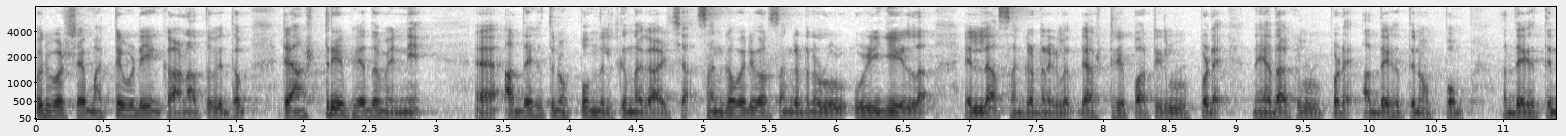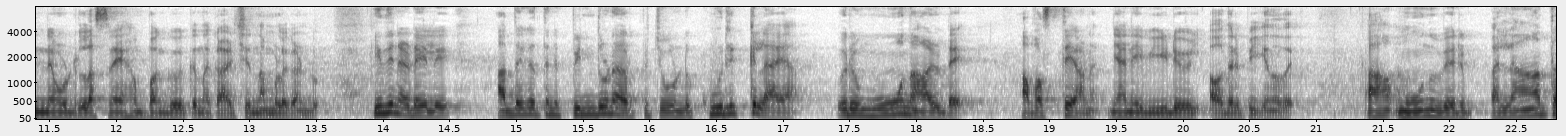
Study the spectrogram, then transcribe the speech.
ഒരുപക്ഷെ മറ്റെവിടെയും കാണാത്ത വിധം രാഷ്ട്രീയ ഭേദമന്യേ അദ്ദേഹത്തിനൊപ്പം നിൽക്കുന്ന കാഴ്ച സംഘപരിവാർ സംഘടനകൾ ഒഴികെയുള്ള എല്ലാ സംഘടനകളും രാഷ്ട്രീയ പാർട്ടികൾ ഉൾപ്പെടെ നേതാക്കൾ ഉൾപ്പെടെ അദ്ദേഹത്തിനൊപ്പം അദ്ദേഹത്തിനോടുള്ള സ്നേഹം പങ്കുവെക്കുന്ന കാഴ്ച നമ്മൾ കണ്ടു. ഇതിനിടയിൽ അദ്ദേഹത്തിന് പിന്തുണ അർപ്പിച്ചുകൊണ്ട് കുരുക്കലായ ഒരു മൂന്നാളുടെ അവസ്ഥയാണ് ഞാൻ ഈ വീഡിയോയിൽ അവതരിപ്പിക്കുന്നത്. ആ മൂന്ന് പേരും വല്ലാത്ത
